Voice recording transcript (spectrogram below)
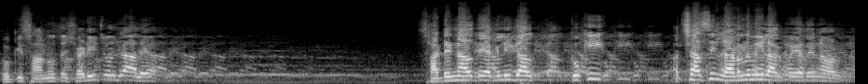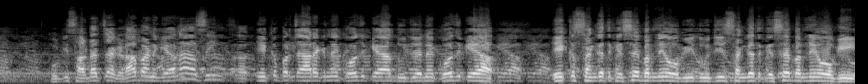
ਕਿਉਂਕਿ ਸਾਨੂੰ ਤੇ ਛੜੀ ਚ ਉਲਝਾ ਲਿਆ। ਸਾਡੇ ਨਾਲ ਤੇ ਅਗਲੀ ਗੱਲ, ਕਿਉਂਕਿ ਅੱਛਾ, ਅਸੀਂ ਲੜਨ ਵੀ ਲੱਗ ਪਏ ਇਹਦੇ ਨਾਲ। ਕਿਉਂਕਿ ਸਾਡਾ ਝਗੜਾ ਬਣ ਗਿਆ ਨਾ, ਅਸੀਂ ਇੱਕ ਪ੍ਰਚਾਰਕ ਨੇ ਕੁਝ ਕਿਹਾ, ਦੂਜੇ ਨੇ ਕੁਝ ਕਿਹਾ। ਇੱਕ ਸੰਗਤ ਕਿਸੇ ਬੰਨੇ ਹੋ ਗਈ, ਦੂਜੀ ਸੰਗਤ ਕਿਸੇ ਬੰਨੇ ਹੋ ਗਈ।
